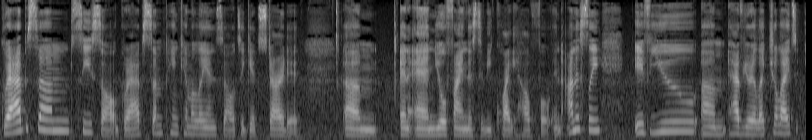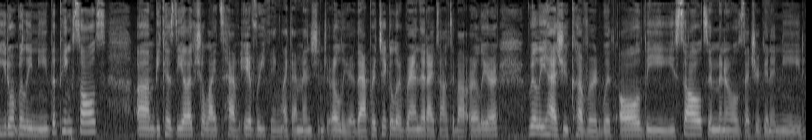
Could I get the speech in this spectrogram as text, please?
grab some sea salt, grab some pink Himalayan salt to get started. Um, and, and you'll find this to be quite helpful. And honestly, if you um, have your electrolytes, you don't really need the pink salts um, because the electrolytes have everything, like I mentioned earlier. That particular brand that I talked about earlier really has you covered with all the salts and minerals that you're going to need.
